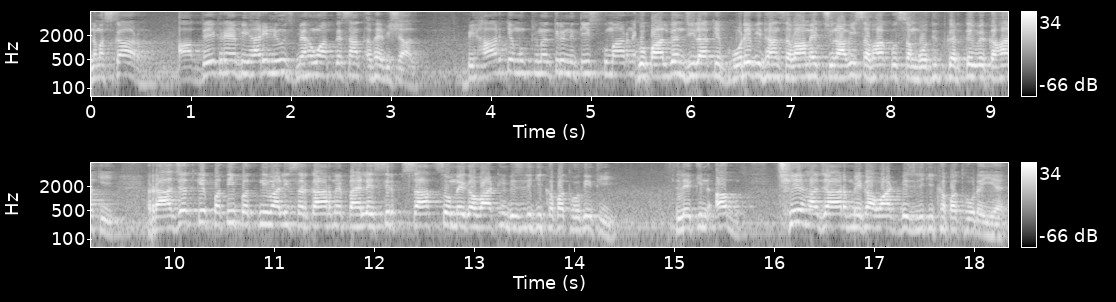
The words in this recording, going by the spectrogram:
नमस्कार, आप देख रहे हैं बिहारी न्यूज़। मैं हूँ आपके साथ अभय विशाल। बिहार के मुख्यमंत्री नीतीश कुमार ने गोपालगंज जिला के भोरे विधानसभा में चुनावी सभा को संबोधित करते हुए कहा कि राजद के पति पत्नी वाली सरकार में पहले सिर्फ़ 700 मेगावाट ही बिजली की खपत होती थी, लेकिन अब 6000 मेगावाट बिजली की खपत हो रही है।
